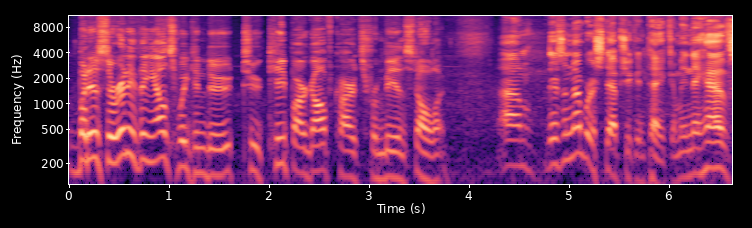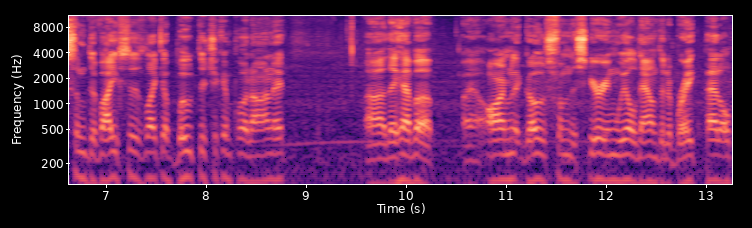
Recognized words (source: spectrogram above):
But is there anything else we can do to keep our golf carts from being stolen? Um, there's a number of steps you can take. I mean, they have some devices like a boot that you can put on it. Uh, they have a, a arm that goes from the steering wheel down to the brake pedal.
